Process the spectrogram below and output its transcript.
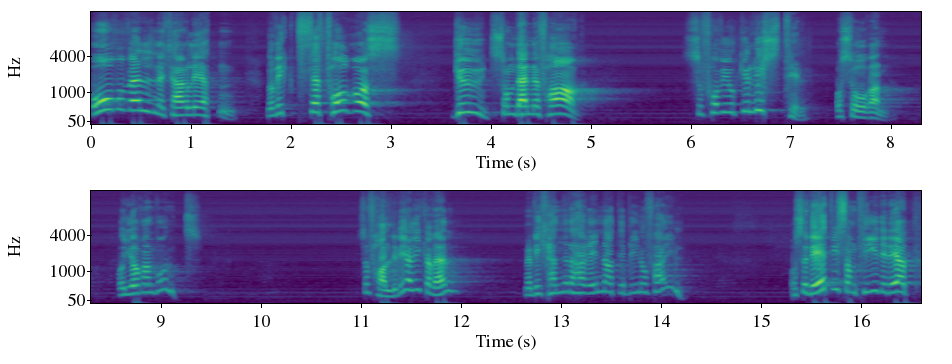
overveldende kjærligheten, når vi ser for oss Gud som denne far, så får vi jo ikke lyst til å såre han og gjøre han vondt. Så faller vi allikevel, men vi kjenner det her inne at det blir noe feil. Og så vet vi samtidig det at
